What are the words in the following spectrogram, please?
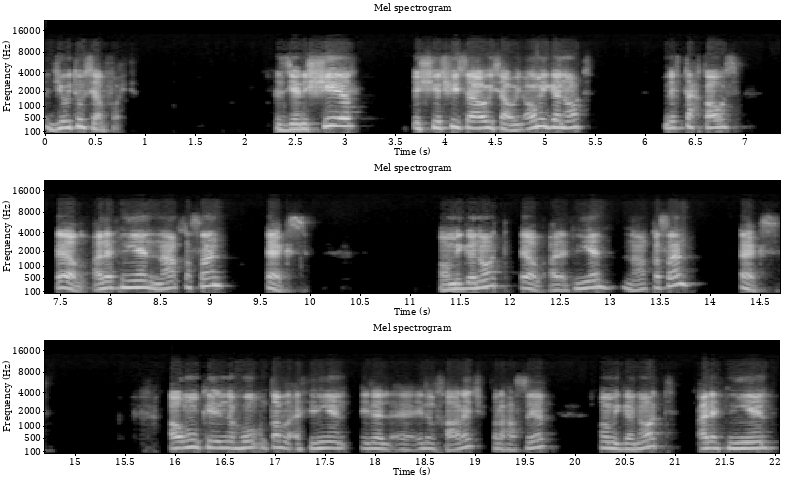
due to self weight زين ال shear ال shear شو يساوي؟ يساوي ال omega naught نفتح قوس L على 2 ناقصا X. omega naught L على 2 ناقصا X. أو ممكن إنه نطلع الاثنين إلى إلى الخارج فراح تصير omega naught على 2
